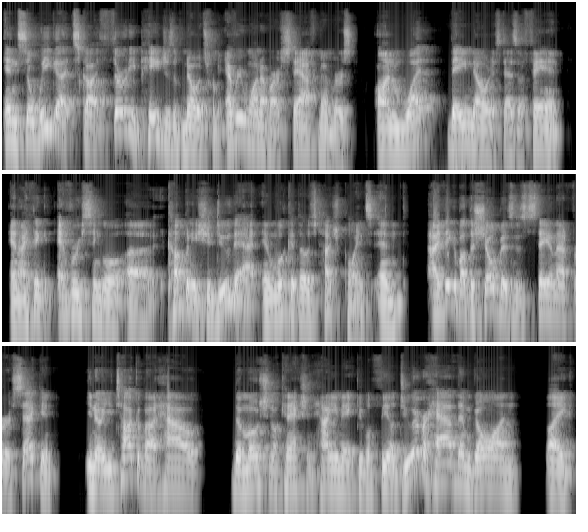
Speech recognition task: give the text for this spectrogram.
And so we got Scott 30 pages of notes from every one of our staff members on what they noticed as a fan. And I think every single uh, company should do that and look at those touch points. And I think about the show business, stay on that for a second. You know, you talk about how the emotional connection, how you make people feel. Do you ever have them go on like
